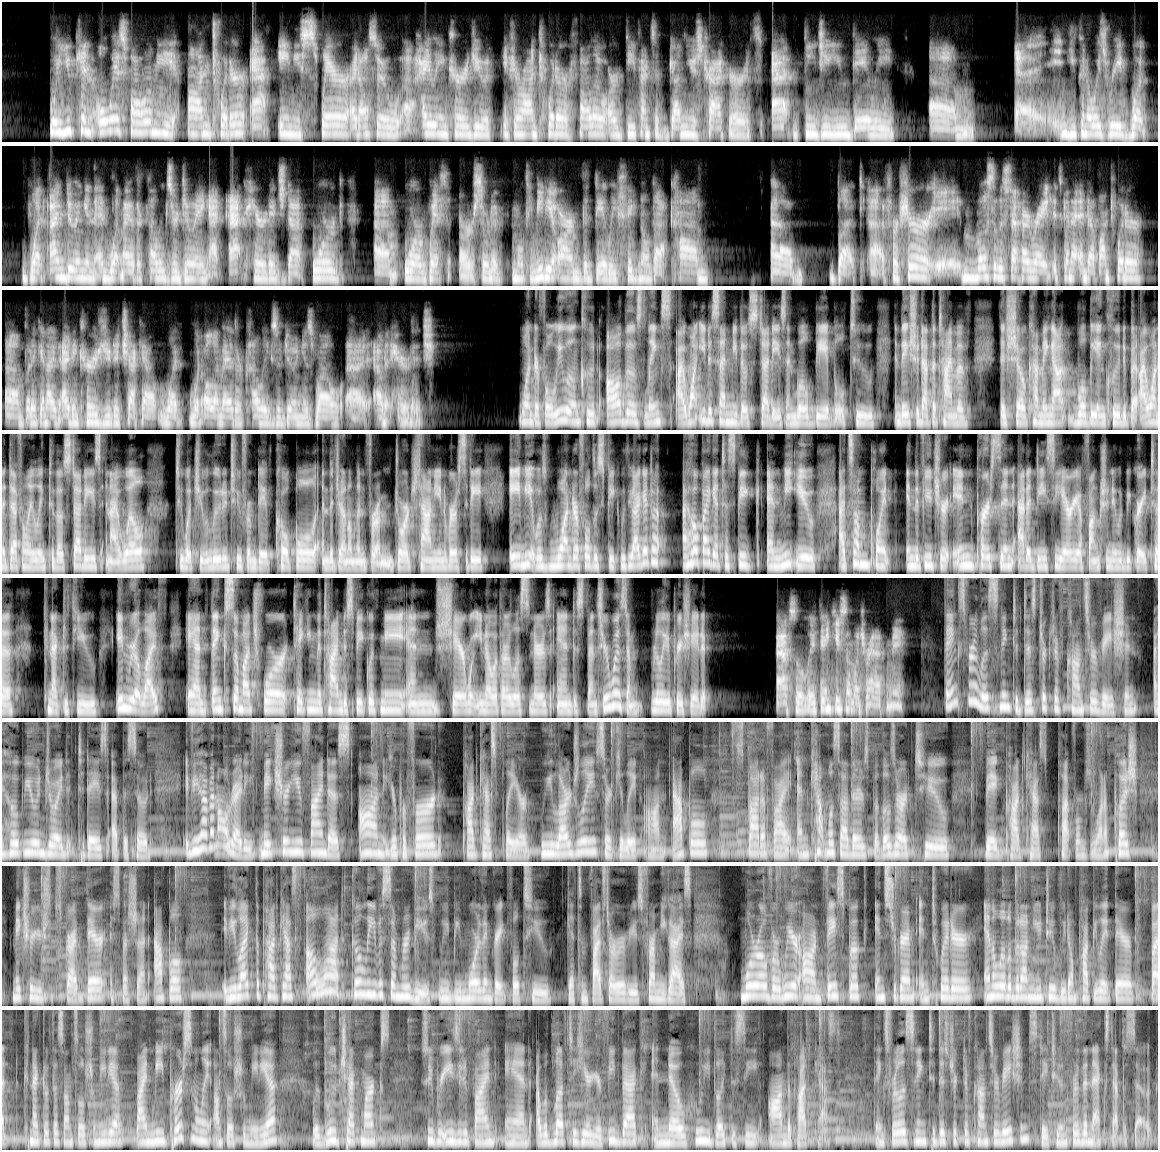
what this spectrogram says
Well, you can always follow me on Twitter at Amy Swearer. I'd also uh, highly encourage you, if, if, you're on Twitter, follow our defensive gun use tracker. It's at DGU Daily. Um, uh, you can always read what what I'm doing and, and what my other colleagues are doing at, at heritage.org um, or with our sort of multimedia arm, the dailysignal.com. Um, but uh, for sure, eh, most of the stuff I write, it's going to end up on Twitter. Um, but again, I'd, I'd, encourage you to check out what what all of my other colleagues are doing as well uh, out at Heritage. Wonderful. We will include all those links. I want you to send me those studies and we'll be able to, and they should at the time of this show coming out, will be included, but I want to definitely link to those studies and I will to what you alluded to from Dave Kopel and the gentleman from Georgetown University. Amy, it was wonderful to speak with you. I get to, I hope I get to speak and meet you at some point in the future in person at a DC area function. It would be great to connect with you in real life. And thanks so much for taking the time to speak with me and share what you know with our listeners and dispense your wisdom. Really appreciate it. Absolutely. Thank you so much for having me. Thanks for listening to District of Conservation. I hope you enjoyed today's episode. If you haven't already, make sure you find us on your preferred podcast player. We largely circulate on Apple, Spotify, and countless others, but those are our two big podcast platforms we want to push. Make sure you're subscribed there, especially on Apple. If you like the podcast a lot, go leave us some reviews. We'd be more than grateful to get some five star reviews from you guys. Moreover, we are on Facebook, Instagram, and Twitter, and a little bit on YouTube. We don't populate there, but connect with us on social media. Find me personally on social media with blue check marks. Super easy to find, and I would love to hear your feedback and know who you'd like to see on the podcast. Thanks for listening to District of Conservation. Stay tuned for the next episode.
